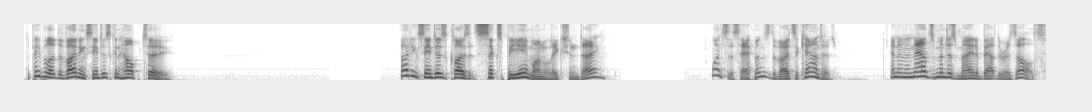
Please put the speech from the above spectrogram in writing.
The people at the voting centres can help too. Voting centres close at 6pm on election day, once this happens, the votes are counted, and an announcement is made about the results.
